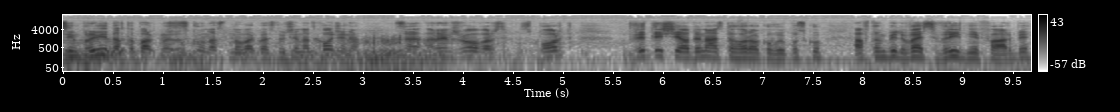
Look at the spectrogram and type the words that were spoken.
Всім привіт! Автопарк на зв'язку. У нас нове класнюче надходження. Це Range Rover Sport 2011 року випуску. Автомобіль весь в рідній фарбі.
